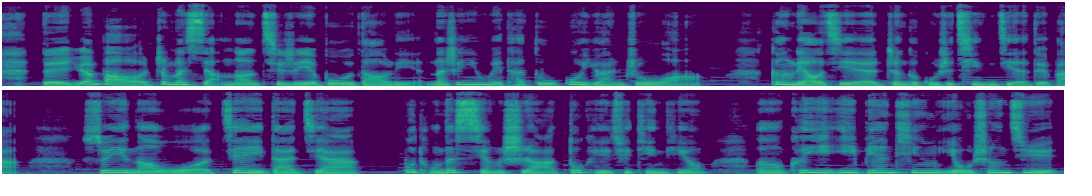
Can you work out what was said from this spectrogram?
对，元宝这么想呢，其实也不无道理。那是因为他读过原著啊，更了解整个故事情节，对吧？所以呢，我建议大家。不同的形式啊，都可以去听听。嗯，可以一边听有声剧，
